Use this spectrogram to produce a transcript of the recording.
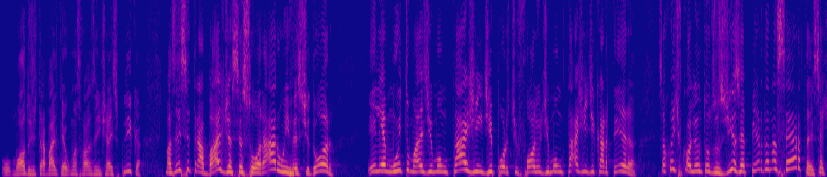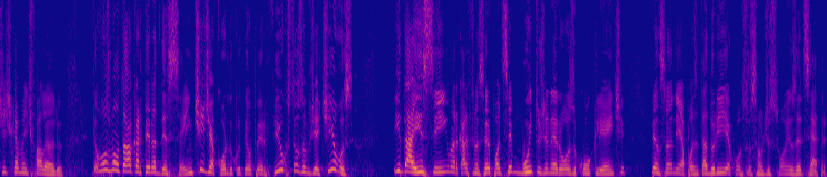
o modo de trabalho tem algumas formas, a gente já explica, mas esse trabalho de assessorar um investidor, ele é muito mais de montagem de portfólio, de montagem de carteira. Só que a gente ficar olhando todos os dias é perda na certa, estatisticamente falando. Então vamos montar uma carteira decente, de acordo com o teu perfil, com os teus objetivos, e daí sim o mercado financeiro pode ser muito generoso com o cliente, pensando em aposentadoria, construção de sonhos, etc.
